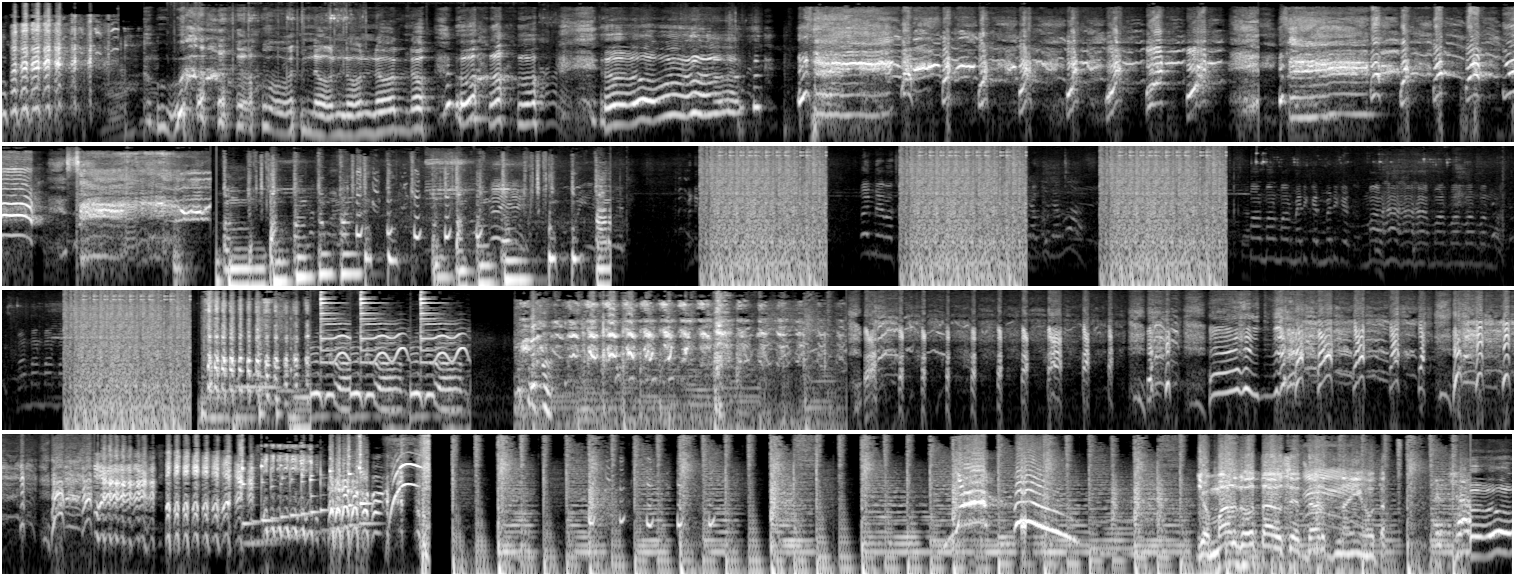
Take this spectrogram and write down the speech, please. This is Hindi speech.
no, no, no, no. American, American, Manhattan. जो मर्द होता है उसे दर्द नहीं होता। Oh.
